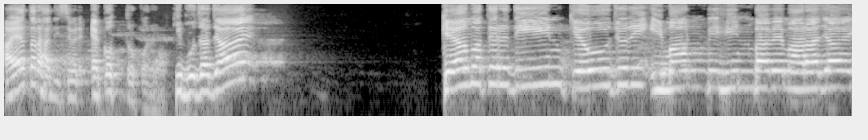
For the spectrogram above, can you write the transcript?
আয়াত আর হাদিস একত্র করে কি বোঝা যায়? কেয়ামতের দিন কেউ যদি ইমানবিহীন ভাবে মারা যায়,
